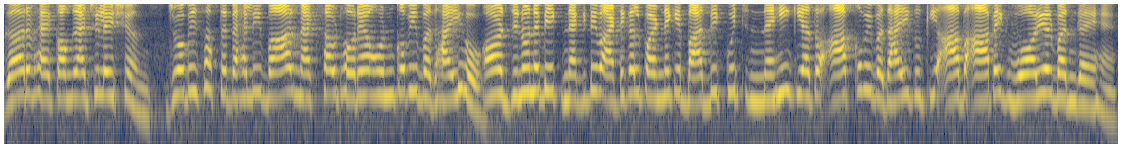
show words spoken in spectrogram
गर्व है। कॉन्ग्रेचुलेशन जो भी इस हफ़्ते पहली बार मैक्स आउट हो रहे हैं, उनको भी बधाई हो। और जिन्होंने भी एक नेगेटिव आर्टिकल पढ़ने के बाद भी कुछ नहीं किया तो आपको भी बधाई, क्योंकि अब आप एक वॉरियर बन गए हैं।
